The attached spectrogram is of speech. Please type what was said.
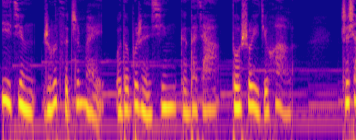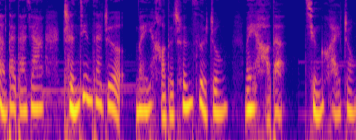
意境如此之美，我都不忍心跟大家多说一句话了。只想带大家沉浸在这美好的春色中，美好的情怀中。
